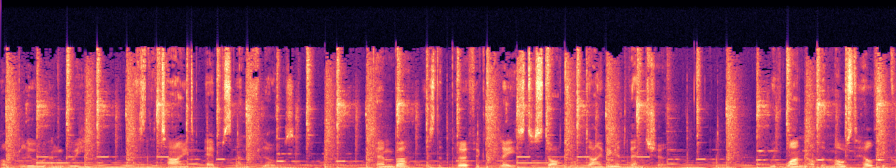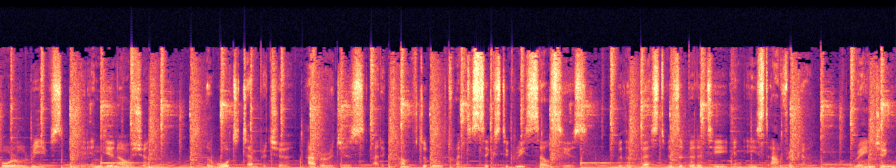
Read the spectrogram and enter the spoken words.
of blue and green tide ebbs and flows. Pemba is the perfect place to start your diving adventure. With one of the most healthy coral reefs in the Indian Ocean, the water temperature averages at a comfortable 26 degrees Celsius with the best visibility in East Africa, ranging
